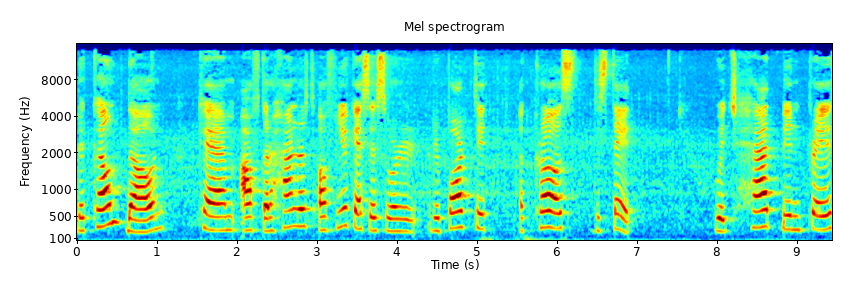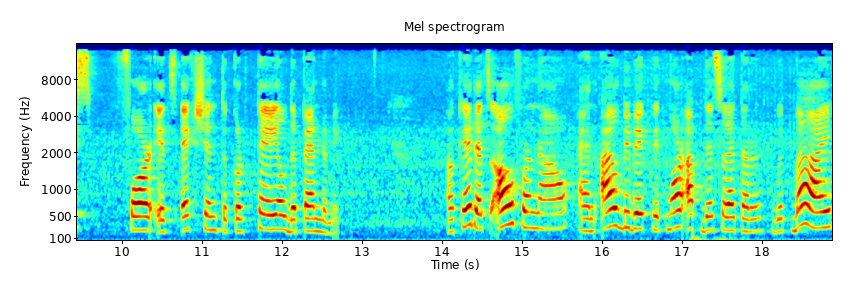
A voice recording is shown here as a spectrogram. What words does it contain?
The countdown came after hundreds of new cases were reported across the state which had been praised for its action to curtail the pandemic. Okay, that's all for now, and I'll be back with more updates later. Goodbye.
